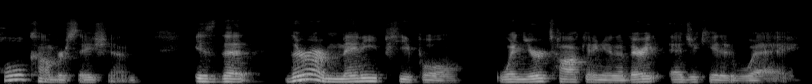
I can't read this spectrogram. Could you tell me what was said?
whole conversation is that there are many people when you're talking in a very educated way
